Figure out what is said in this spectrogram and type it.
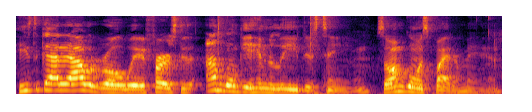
he's the guy that I would roll with first, because I'm gonna get him to lead this team. So I'm going Spider Man.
